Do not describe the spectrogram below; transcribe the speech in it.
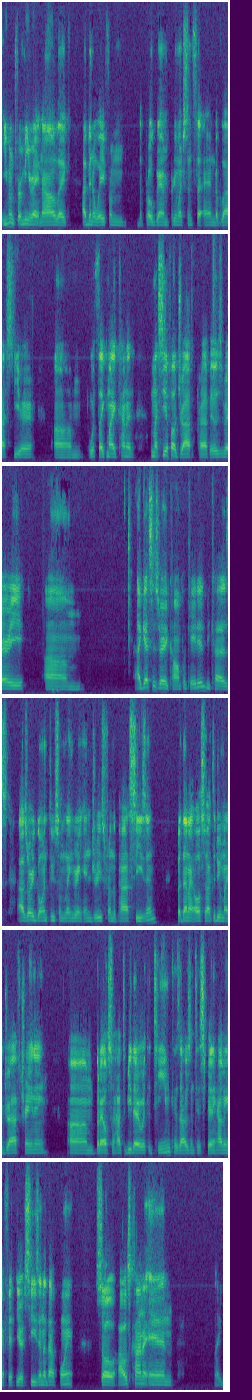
even for me right now, like I've been away from the program pretty much since the end of last year. Um, with like my kind of my CFL draft prep, it was very, um, I guess it's very complicated because I was already going through some lingering injuries from the past season, but then I also had to do my draft training. Um, but I also had to be there with the team because I was anticipating having a fifth year season at that point. So I was kind of in like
